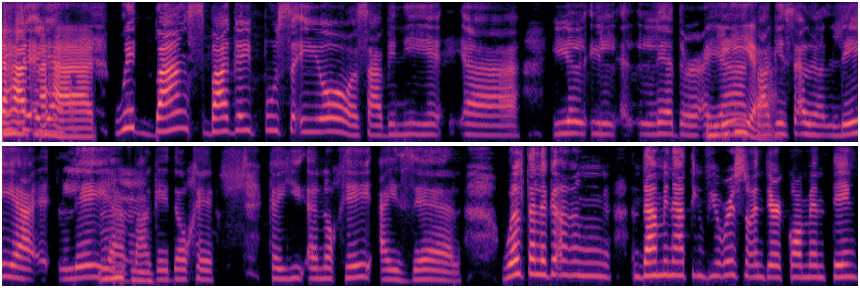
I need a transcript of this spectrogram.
Hindi, ayan. Lahat-lahat. With bangs, bagay po sa iyo, sabi ni ah, Il, Il Leather. Ayan, Leah. bagay sa uh, Leia, Leia, Mm. bagay daw kay kay ano kay Aizel. Well, talaga ang, ang dami nating viewers no and they're commenting.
